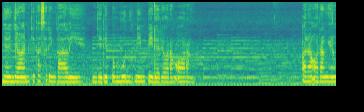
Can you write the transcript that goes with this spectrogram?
Jangan-jangan kita sering kali menjadi pembunuh mimpi dari orang-orang. Orang-orang yang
